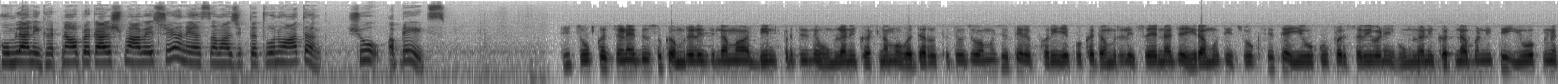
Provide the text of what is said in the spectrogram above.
હુમલાની ઘટનાઓ પ્રકાશમાં આવે છે અને અસામાજિક તત્વોનો આતંક. શું અપડેટ્સ? ચોક્કસ જણાવી દઉં છું કે અમરેલી જિલ્લામાં દિન પ્રતિદિન હુમલાની ઘટનામાં વધારો થતો જોવા મળશે ત્યારે ફરી એક વખત અમરેલી શહેરના જે હીરામોતી ચોક છે, ત્યાં યુવક ઉપર શરીવડે હુમલાની ઘટના બની હતી. યુવકને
